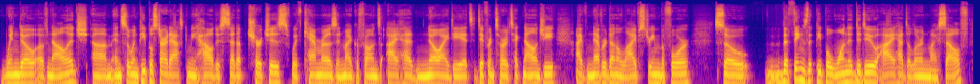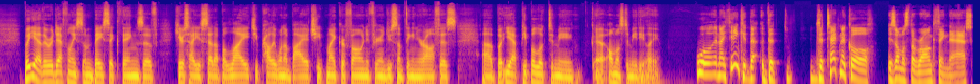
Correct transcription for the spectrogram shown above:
window of knowledge. Um, and so when people started asking me how to set up churches with cameras and microphones, I had no idea. It's a different sort of technology. I've never done a live stream before. So the things that people wanted to do, I had to learn myself. But yeah, there were definitely some basic things of here's how you set up a light. You probably want to buy a cheap microphone if you're going to do something in your office. Uh, but yeah, people look to me uh, almost immediately. Well, and I think that the the technical is almost the wrong thing to ask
